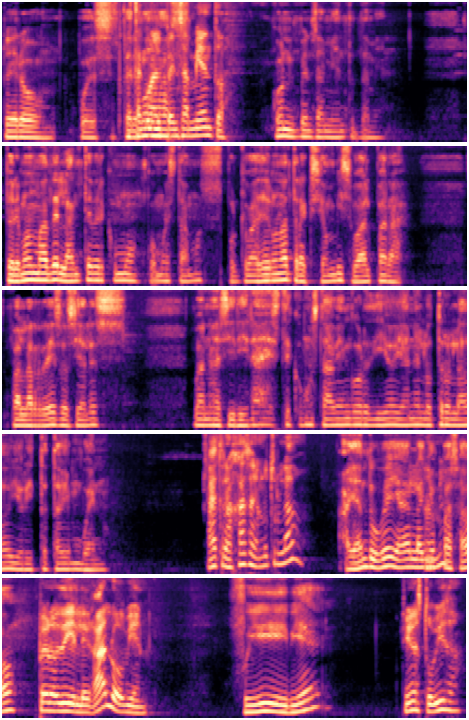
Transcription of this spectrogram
Pero, pues, Está con el más- pensamiento. Con el pensamiento también. Esperemos más adelante ver cómo, cómo estamos. Porque va a ser una atracción visual para, para las redes sociales. Van a decir, mira, este cómo está bien gordillo allá en el otro lado y ahorita está bien bueno. Ah, trabajas en el otro lado. Allá anduve ya el año pasado. Pero de ilegal o bien. Fui bien. Tienes tu visa.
